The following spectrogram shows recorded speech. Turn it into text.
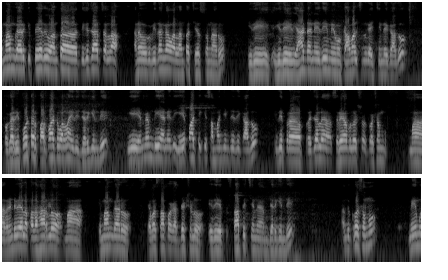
ఇమాం గారికి పేరు అంతా దిగజార్చల్లా అనే ఒక విధంగా వాళ్ళంతా చేస్తున్నారు. ఇది ఇది యాడ్ అనేది మేము కావాల్సిందిగా ఇచ్చిందే కాదు. ఒక రిపోర్టర్ పొరపాటు వలన ఇది జరిగింది. ఈ ఎంఎండి అనేది ఏ పార్టీకి సంబంధించింది కాదు. ఇది ప్ర ప్రజల శ్రేయాభిలాష కోసం మా రెండు వేల పదహారులో మా ఇమాం గారు వ్యవస్థాపక అధ్యక్షులు ఇది స్థాపించడం జరిగింది. అందుకోసము మేము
